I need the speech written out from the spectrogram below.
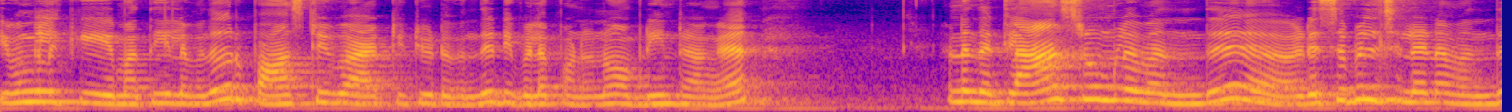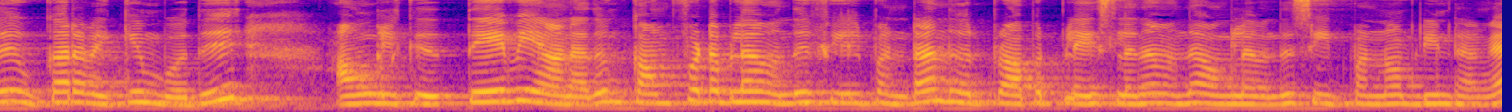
இவங்களுக்கு மத்தியில் வந்து ஒரு பாசிட்டிவ் ஆட்டிடியூடை வந்து டெவலப் பண்ணணும் அப்படின்றாங்க. அண்ட் இந்த கிளாஸ் ரூமில் வந்து டிசபிள் சில்ட்ரனை வந்து உட்கார வைக்கும்போது அவங்களுக்கு தேவையான அதுவும் கம்ஃபர்டபுளாக வந்து ஃபீல் பண்ணுற அந்த ஒரு ப்ராப்பர் பிளேஸில் தான் வந்து அவங்கள வந்து சீட் பண்ணோம் அப்படின்றாங்க.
